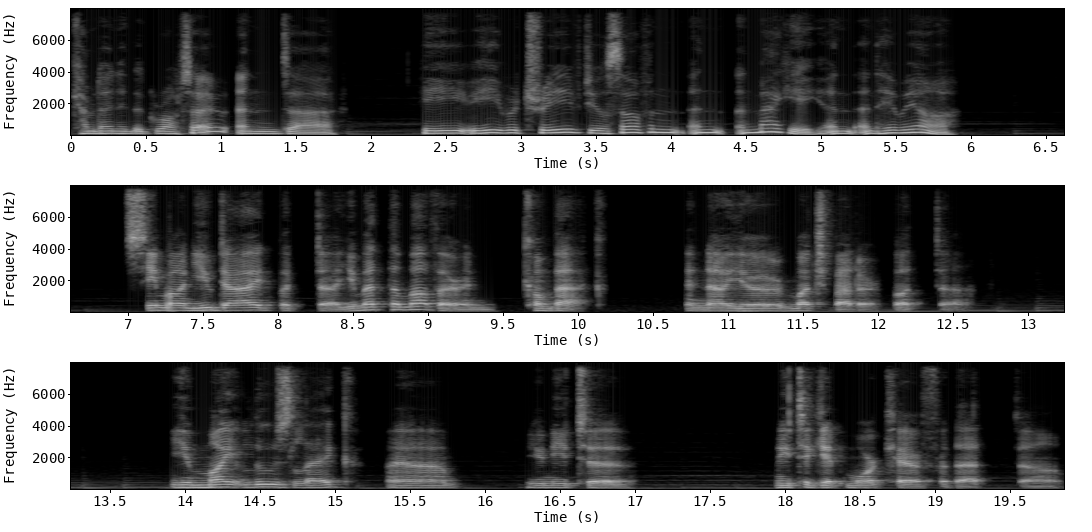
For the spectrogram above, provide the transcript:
come down to the grotto, and uh, he he retrieved yourself and, and, and Maggie, and and here we are. Simon, you died, but uh, you met the mother and come back, and now you're much better. But uh, you might lose leg. Um, you need to need to get more care for that. Um,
